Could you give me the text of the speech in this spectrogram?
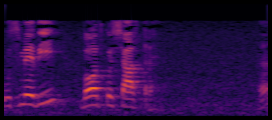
उसमें भी बहुत कुछ शास्त्र है, है?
